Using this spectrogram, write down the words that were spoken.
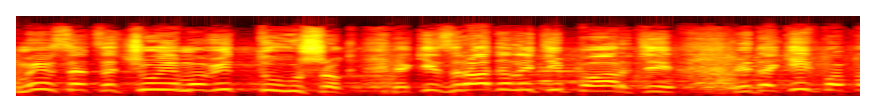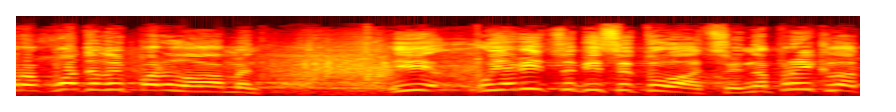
Ми все це чуємо від тушок, які зрадили ті партії, від яких попроходили парламент. І уявіть собі ситуацію. Наприклад,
